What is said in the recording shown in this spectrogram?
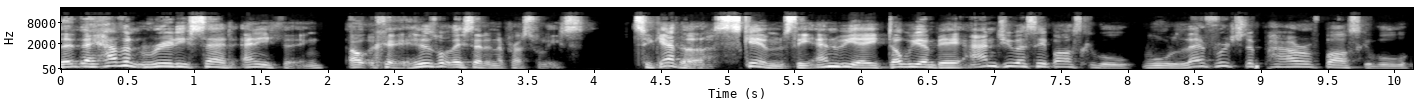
They, they haven't really said anything. Oh, okay. Here's what they said in a press release. Together, Okay. Skims, the NBA, WNBA, and USA Basketball will leverage the power of basketball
